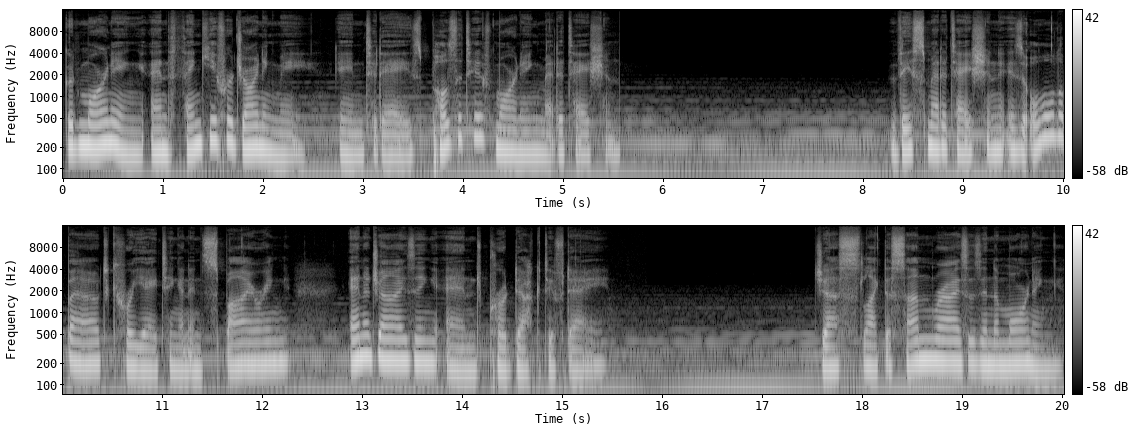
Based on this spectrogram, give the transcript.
Good morning, and thank you for joining me in today's Positive Morning Meditation. This meditation is all about creating an inspiring, energizing, and productive day. Just like the sun rises in the morning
